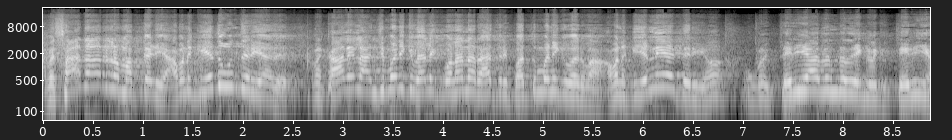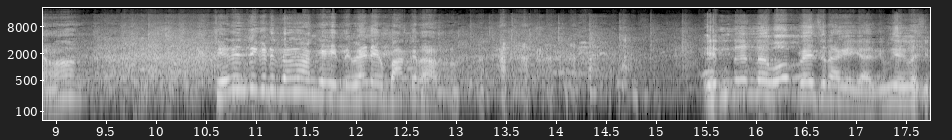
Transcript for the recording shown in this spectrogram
அவன் சாதாரண மக்கள் அவனுக்கு எதுவும் தெரியாது. அவன் காலையில அஞ்சு மணிக்கு வேலைக்கு போனான்னா ராத்திரி பத்து மணிக்கு வருவான். அவனுக்கு என்னையே தெரியும். உங்களுக்கு தெரியாதுன்றது எங்களுக்கு தெரியும். தெரிஞ்சுக்கிட்டு தானே அங்க இந்த வேலையை பார்க்கறாங்க என்னென்னவோ பேசுறாங்க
